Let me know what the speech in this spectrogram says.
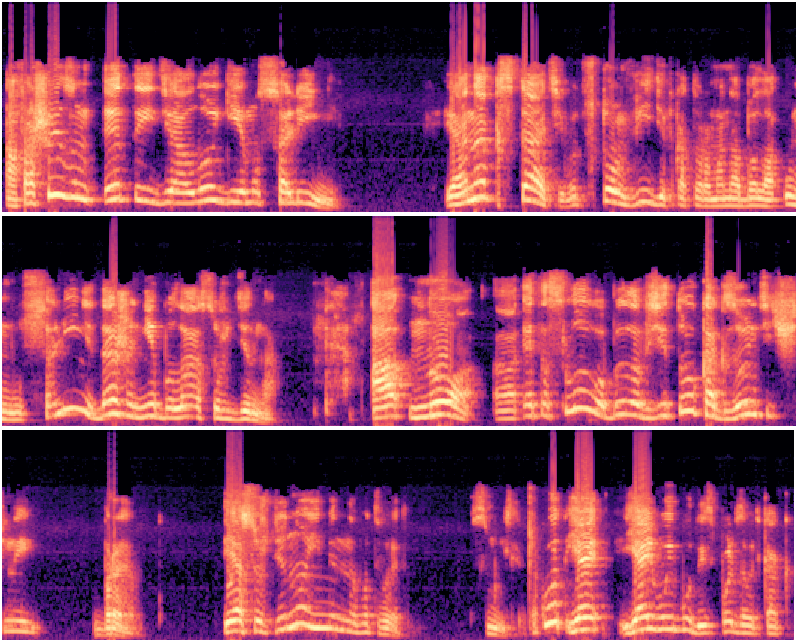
А фашизм – это идеология Муссолини. И она, кстати, вот в том виде, в котором она была у Муссолини, даже не была осуждена. А, но а, это слово было взято как зонтичный бренд. И осуждено именно вот в этом смысле. Так вот, я, я его и буду использовать как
